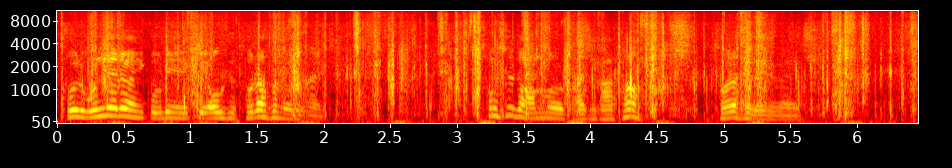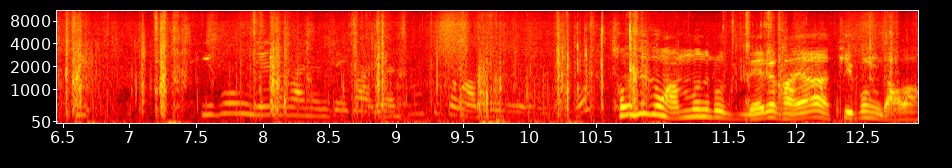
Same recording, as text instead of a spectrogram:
거기 못 내려가니까 우리 이렇게 여기서 돌아서 내려가야지. 성수동 안무로 다시 가서 돌아서 내려가야지. 비봉 내려가는 데가 아니라 청수동 안으로 내려가는 성수동 안문으로 내려가야 비봉이 나와.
